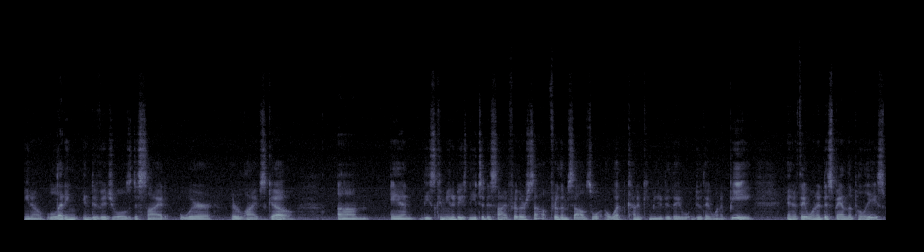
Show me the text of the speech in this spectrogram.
You know, letting individuals decide where their lives go. Um, and these communities need to decide for their self, for themselves what, what kind of community they do they want to be, and if they want to disband the police,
